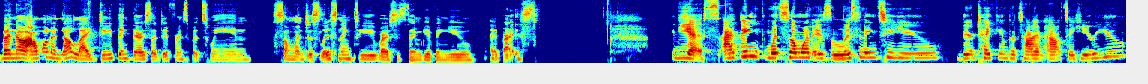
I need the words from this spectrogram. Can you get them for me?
But no, I want to know like, do you think there's a difference between someone just listening to you versus them giving you advice? Yes, I think when someone is listening to you, they're taking the time out to hear you.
